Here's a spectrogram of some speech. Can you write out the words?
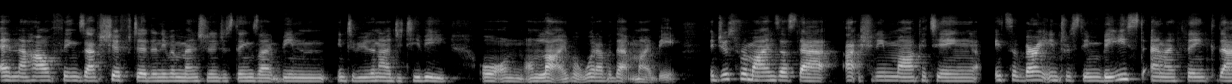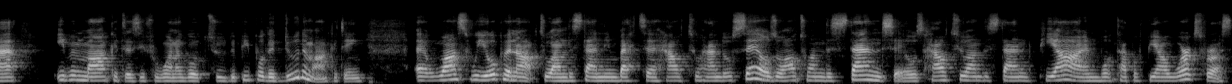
and how things have shifted and even mentioning just things like being interviewed on IGTV or on, on live or whatever that might be. It just reminds us that actually marketing, it's a very interesting beast. And I think that even marketers, if we want to go to the people that do the marketing, uh, once we open up to understanding better how to handle sales or how to understand sales, how to understand PR and what type of PR works for us,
